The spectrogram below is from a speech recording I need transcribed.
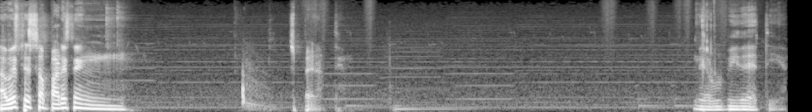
A veces aparecen. Espérate. Me olvidé, tío.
